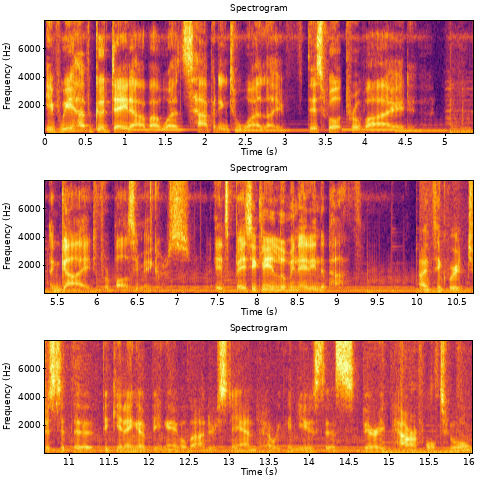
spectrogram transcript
If we have good data about what's happening to wildlife, this will provide a guide for policymakers. It's basically illuminating the path. I think we're just at the beginning of being able to understand how we can use this very powerful tool,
